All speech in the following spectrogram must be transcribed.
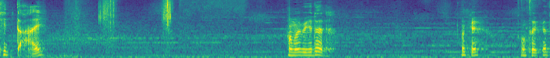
Did he die? Oh, maybe he did. Okay, I'll take it.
